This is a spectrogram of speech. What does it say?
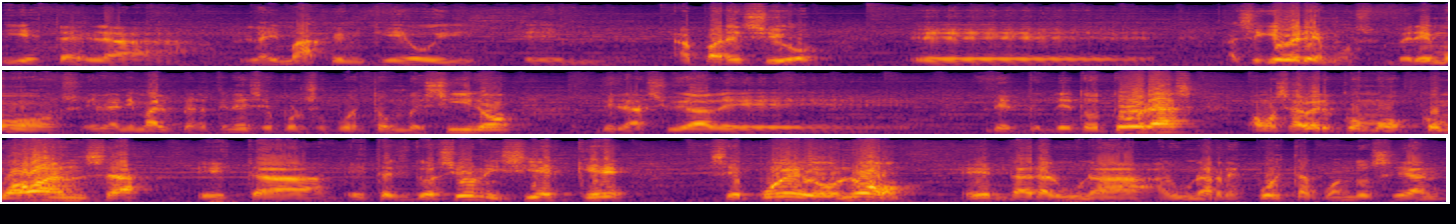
y esta es la, la imagen que hoy em, apareció. Eh, así que veremos, veremos, el animal pertenece por supuesto a un vecino de la ciudad de, de, Totoras. Vamos a ver cómo, cómo avanza esta, esta situación y si es que se puede o no eh, dar alguna, alguna respuesta cuando sean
